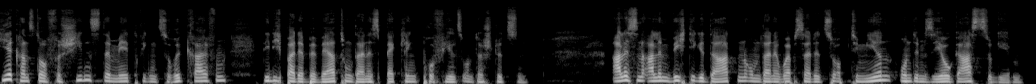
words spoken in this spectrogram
Hier kannst du auf verschiedenste Metriken zurückgreifen, die dich bei der Bewertung deines Backlink-Profils unterstützen. Alles in allem wichtige Daten, um deine Webseite zu optimieren und im SEO Gas zu geben.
